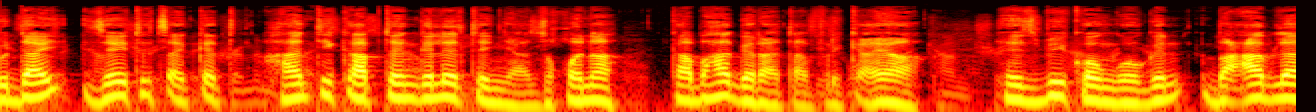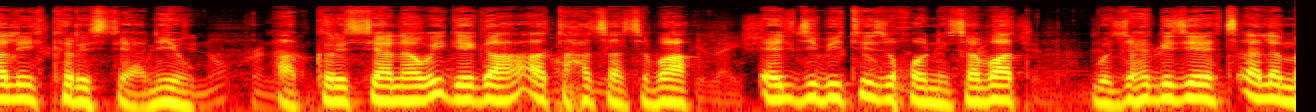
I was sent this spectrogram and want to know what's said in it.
ጉዳይ ዘይትጸቅጥ ሓንቲ ካብተን ገለልተኛ ዝኾና ካብ ሃገራት ኣፍሪቃ እያ ህዝቢ ኮንጎ ግን ብዓብላሊ ክርስትያን እዩ ኣብ ክርስትያናዊ ጌጋ ኣተሓሳስባ ኤልጂቢቲ ዝኾኑ ሰባት ብዙሕ ግዜ ጸለመ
